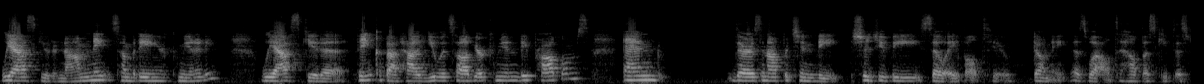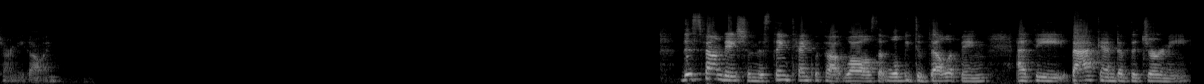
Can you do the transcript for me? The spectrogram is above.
We ask you to nominate somebody in your community. We ask you to think about how you would solve your community problems, and there is an opportunity, should you be so able to donate as well, to help us keep this journey going. This foundation, this think tank without walls that we'll be developing at the back end of the journey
